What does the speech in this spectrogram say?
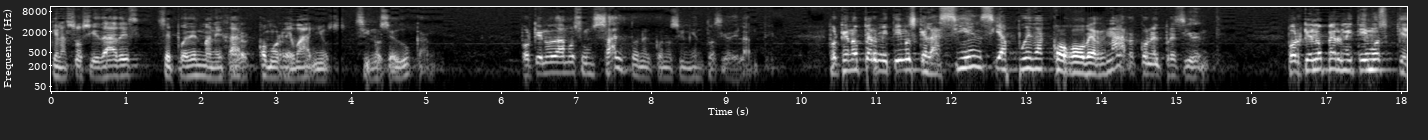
que las sociedades se pueden manejar como rebaños si no se educan. ¿Por qué no damos un salto en el conocimiento hacia adelante? ¿Por qué no permitimos que la ciencia pueda cogobernar con el presidente? ¿Por qué no permitimos que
